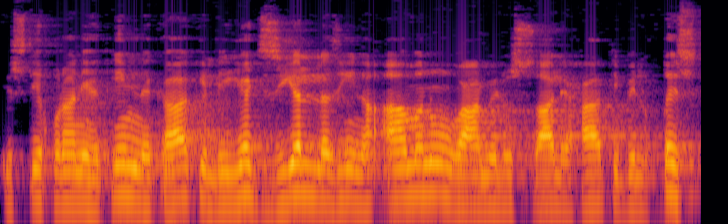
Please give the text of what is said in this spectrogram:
اس لیے قرآن حکیم نے کہا کہ لیج ضی الزین آمن و عامل الصالحات بالقسط،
